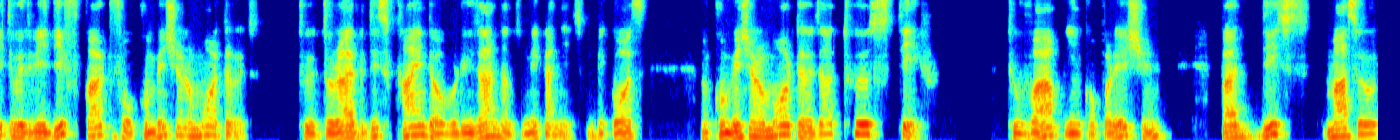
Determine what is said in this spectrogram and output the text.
It would be difficult for conventional motors to drive this kind of redundant mechanism because conventional motors are too stiff to work in cooperation but this muscle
